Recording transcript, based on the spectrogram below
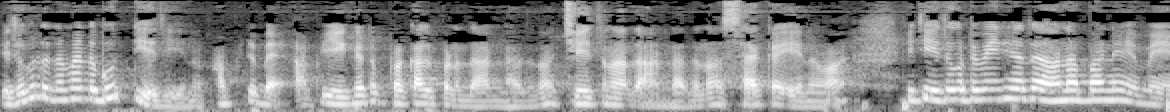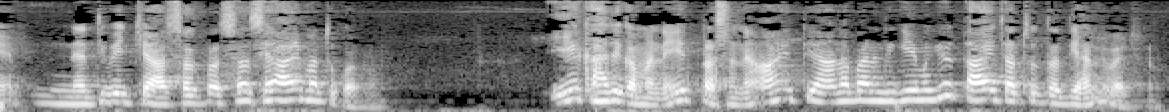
එතකොට තමයි බුද්ධිය තියෙනවා. අපිට බෑ. අපි ඒකට ප්‍රකල්පන දාන්න හදනවා, චේතනා දාන්න හදනවා, සැක එනවා. ඉතින් එතකොට වෙන්නේ ආනාපානේ මේ නැති වෙච්ච ආස්වාද ප්‍රසවාසය ආයමතු කරනවා. ඒක හරි කමන්නේ ඒත් ප්‍රශ්න ආයත ආනාපාන දිගේම ගියොත් ආය චතුත් ධ්‍යාන වැටෙනවා.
